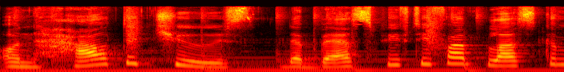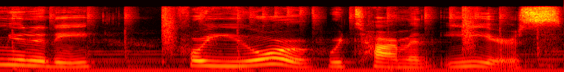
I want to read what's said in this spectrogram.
on how to choose the best 55 plus community for your retirement years.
